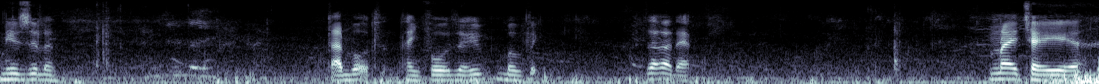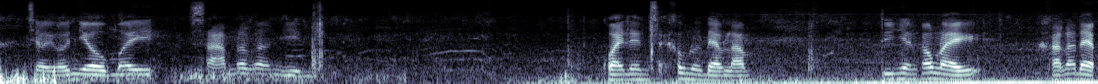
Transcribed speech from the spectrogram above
New Zealand. Toàn bộ thành phố dưới bờ vịnh rất là đẹp. Hôm nay trời trời có nhiều mây xám lắm nhìn quay lên sẽ không được đẹp lắm. Tuy nhiên góc này khá là đẹp.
